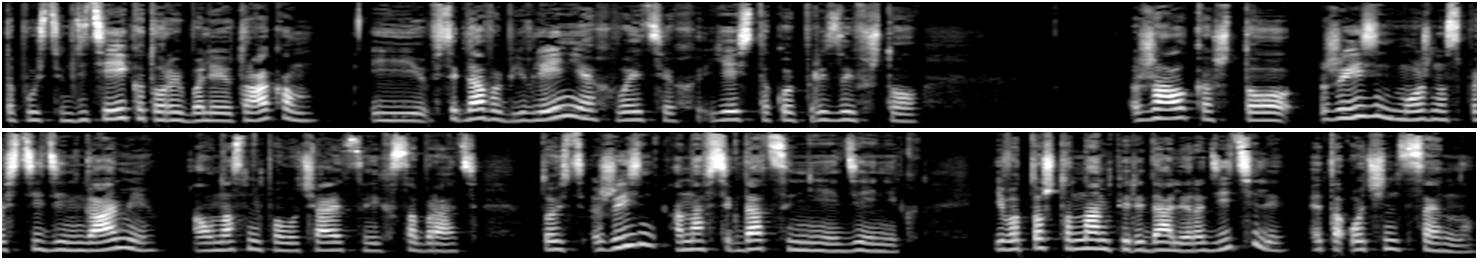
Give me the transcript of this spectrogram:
допустим, детей, которые болеют раком, и всегда в объявлениях в этих есть такой призыв, что жалко, что жизнь можно спасти деньгами, а у нас не получается их собрать. То есть жизнь, она всегда ценнее денег. И вот то, что нам передали родители, это очень ценно.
